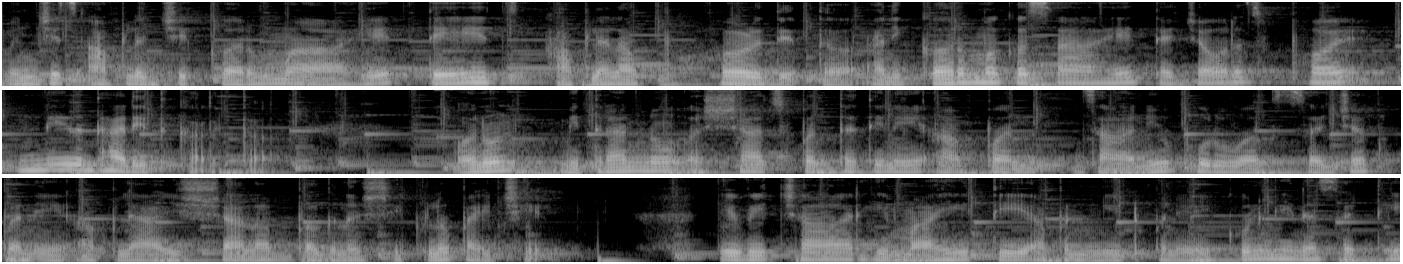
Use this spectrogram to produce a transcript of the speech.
म्हणजेच आपलं जे कर्म आहे तेच आपल्याला फळ देतं. आणि कर्म कसं आहे त्याच्यावरच फळ निर्धारित करतं. म्हणून मित्रांनो अशाच पद्धतीने आपण जाणीवपूर्वक सजगपणे आपल्या आयुष्याला बघणं शिकलं पाहिजे. हे विचार ही माहिती आपण नीटपणे ऐकून घेण्यासाठी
